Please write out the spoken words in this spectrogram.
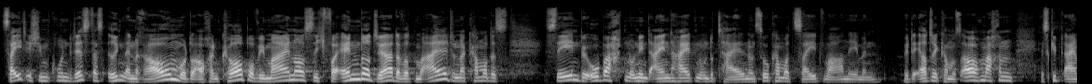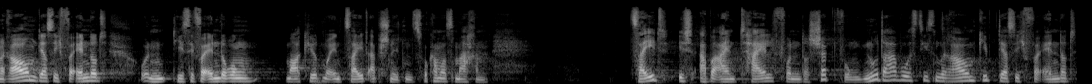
Zeit ist im Grunde das, dass irgendein Raum oder auch ein Körper wie meiner sich verändert. Ja, da wird man alt und dann kann man das sehen, beobachten und in Einheiten unterteilen. Und so kann man Zeit wahrnehmen. Mit der Erde kann man es auch machen. Es gibt einen Raum, der sich verändert und diese Veränderung markiert man in Zeitabschnitten. So kann man es machen. Zeit ist aber ein Teil von der Schöpfung. Nur da, wo es diesen Raum gibt, der sich verändert,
